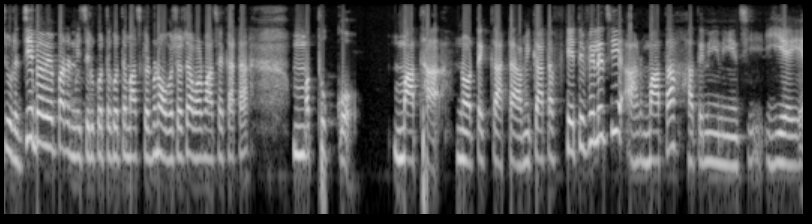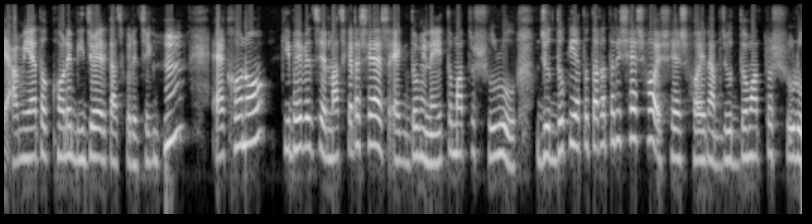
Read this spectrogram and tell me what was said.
জোরে, যেভাবে পারেন মিছিল করতে করতে মাছ কাটবেন, অবশেষে আমার মাছের কাটা থুক্ক। মাথা, নটে কাটা। আমি কাটা কেটে ফেলেছি আর মাথা হাতে নিয়ে নিয়েছি। ইয়ে ইয়ে। আমি এতক্ষণে বিজয়ের কাজ করেছি। হুম? এখনও? কি ভেবেছেন? মাছ কাটা শেষ? একদমই নেই। তো মাত্র শুরু। যুদ্ধ কি এত তাড়াতাড়ি শেষ হয়? শেষ হয় না। যুদ্ধ মাত্র শুরু।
